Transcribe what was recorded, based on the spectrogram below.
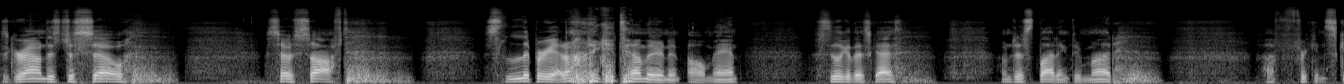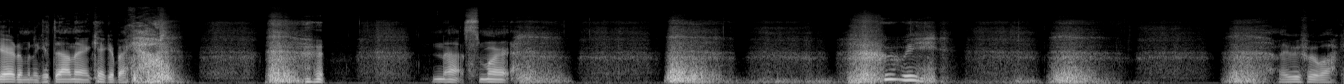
This ground is just so, so soft, slippery. I don't want to get down there and then, oh man. See, look at this, guys. I'm just sliding through mud. I'm freaking scared I'm to get down there and can't get back out. Not smart. Hooey. Maybe if we walk.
